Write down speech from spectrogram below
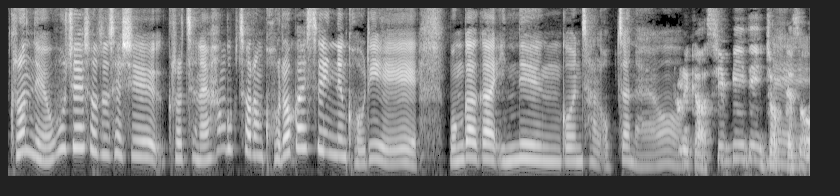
그렇네요. 호주에서도 사실 그렇잖아요. 한국처럼 걸어갈 수 있는 거리에 뭔가가 있는 건 잘 없잖아요. 그러니까 CBD 쪽에서 네.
